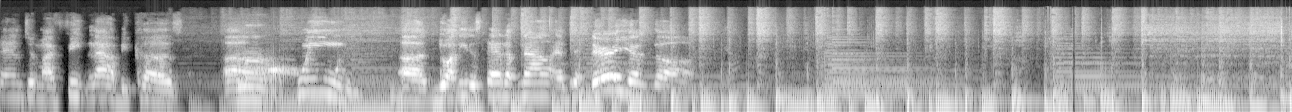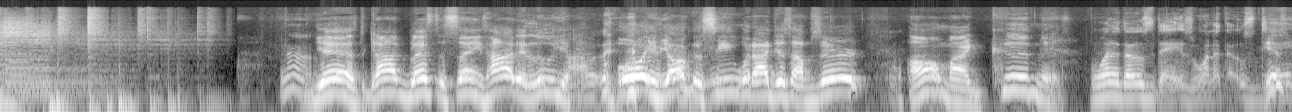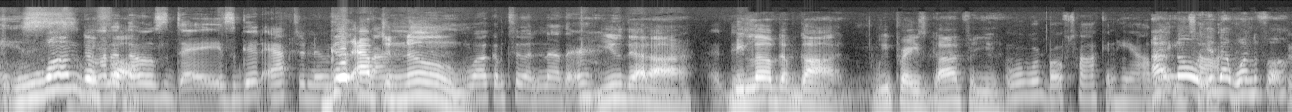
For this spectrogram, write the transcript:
stand to my feet now because uh, Queen. Uh, do I need to stand up now? And t- there you go. No. Yes, God bless the saints. Hallelujah. Boy, if y'all could see what I just observed, oh my goodness. One of those days, one of those days. It's One of those days. Good afternoon. Good everyone. afternoon. Welcome to another. You that are beloved of God, we praise God for you. Well, we're both talking here. I know, isn't that wonderful?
